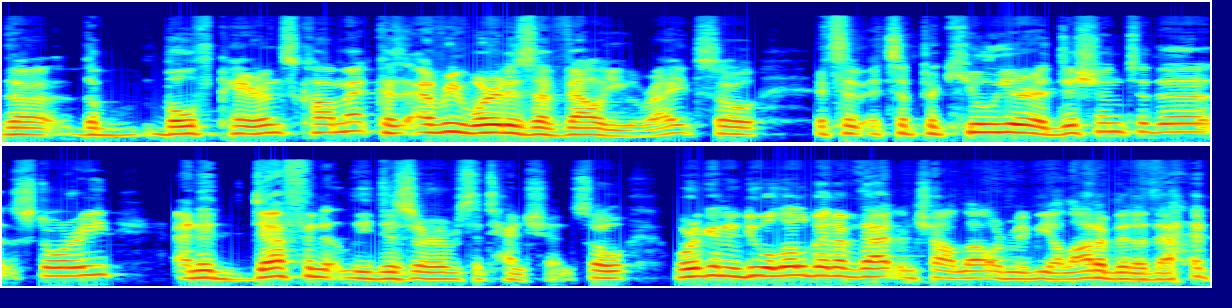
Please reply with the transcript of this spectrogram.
The, the both parents comment because every word is a value, right? So it's a, it's a peculiar addition to the story and it definitely deserves attention. So we're going to do a little bit of that, inshallah, or maybe a lot of bit of that,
